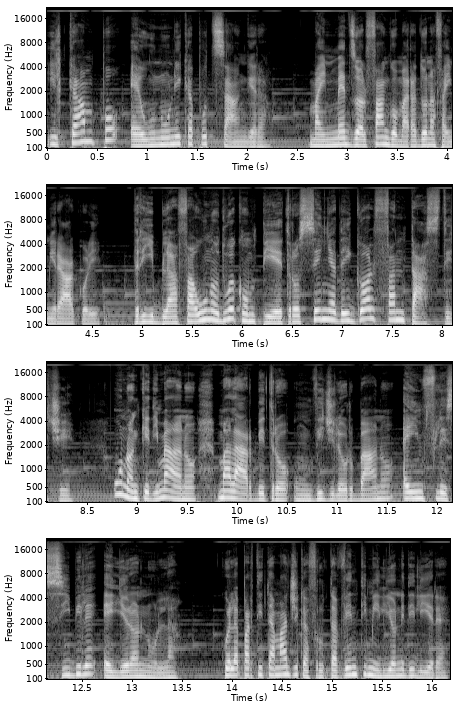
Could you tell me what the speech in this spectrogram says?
il campo è un'unica pozzanghera. Ma in mezzo al fango Maradona fa i miracoli. Dribla, fa 1-2 con Pietro, segna dei gol fantastici. Uno anche di mano, ma l'arbitro, un vigile urbano, è inflessibile e glielo annulla. Quella partita magica frutta 20 milioni di lire.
